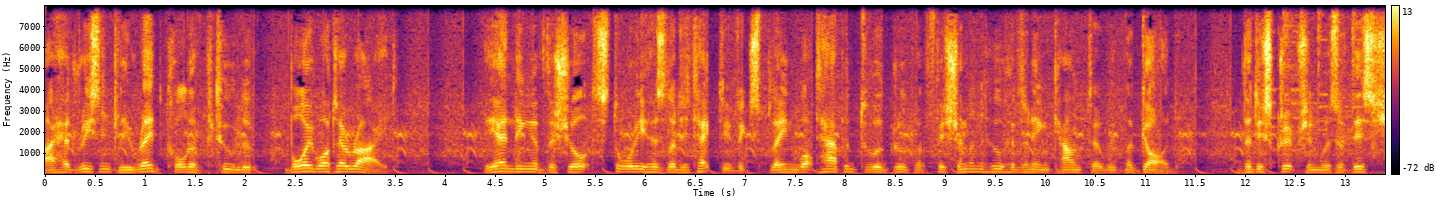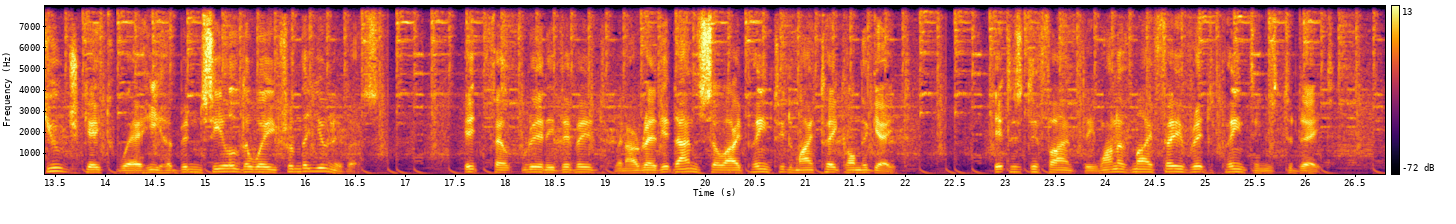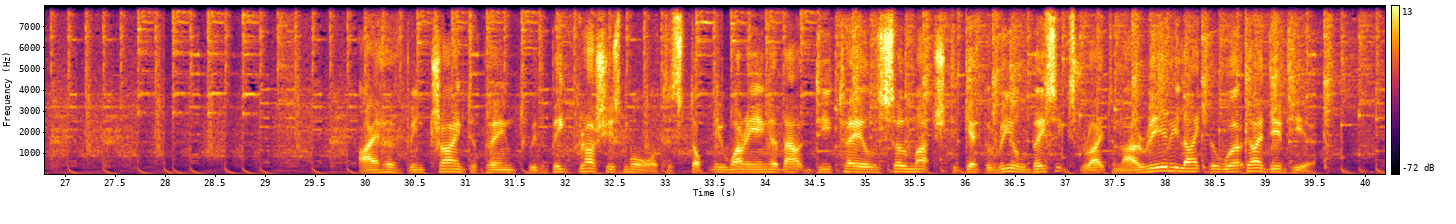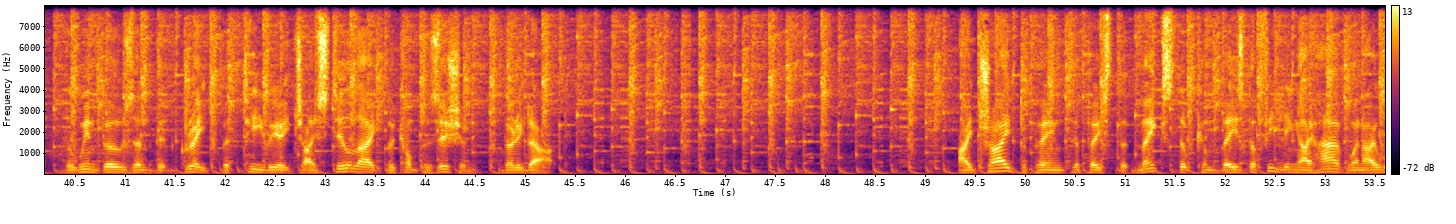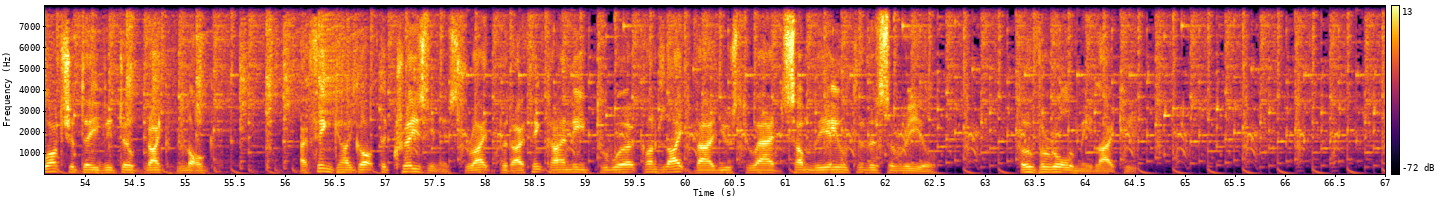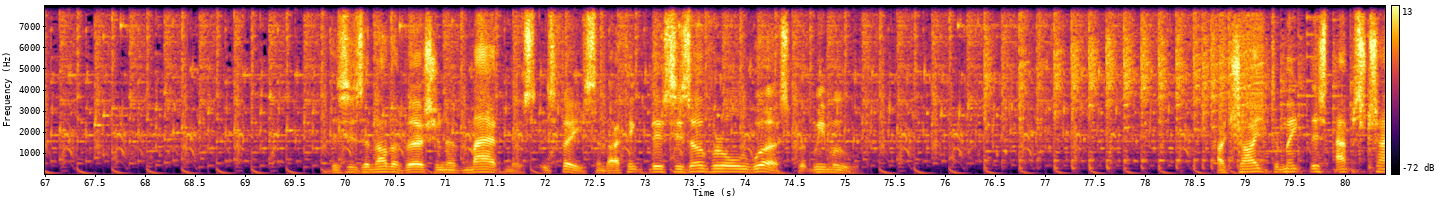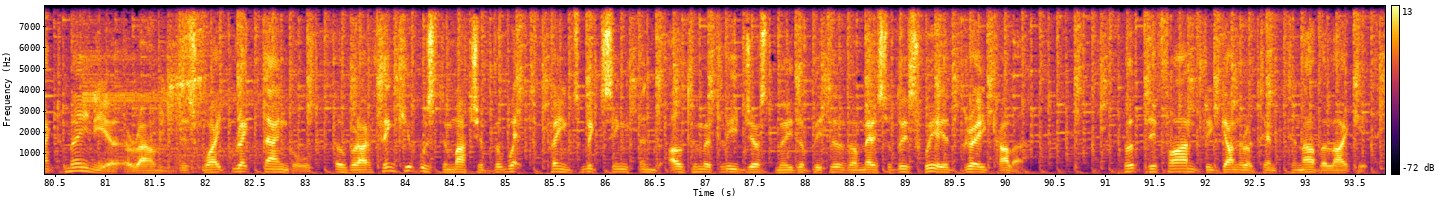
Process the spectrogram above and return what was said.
I had recently read Call of Cthulhu, boy what a ride. The ending of the short story has the detective explain what happened to a group of fishermen who had an encounter with the god. The description was of this huge gate where he had been sealed away from the universe. It felt really vivid when I read it and so I painted my take on the gate. It is defiantly one of my favorite paintings to date. I have been trying to paint with big brushes more to stop me worrying about details so much to get the real basics right and I really like the work I did here. The windows aren't that great but TBH I still like the composition, very dark. I tried to paint a face that makes that conveys the feeling I have when I watch a David Dobrik vlog. I think I got the craziness right but I think I need to work on light values to add some real to the surreal. Overall me likey. This is another version of Madness is Face and I think this is overall worse, but we move. I tried to make this abstract mania around this white rectangle, over I think it was too much of the wet paint mixing and ultimately just made a bit of a mess of this weird grey colour. But defiantly gonna attempt another like it.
